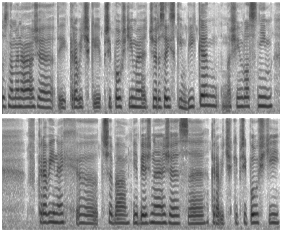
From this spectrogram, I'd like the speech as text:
to znamená, že ty kravičky připouštíme džerzejským bíkem, naším vlastním. V kravínech eh, třeba je běžné, že se kravičky připouští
